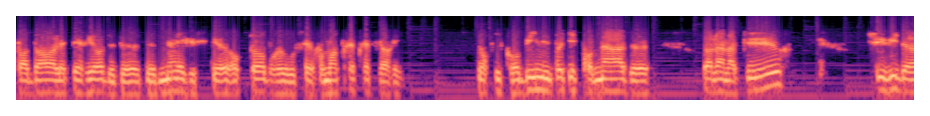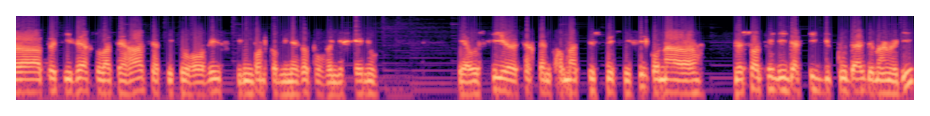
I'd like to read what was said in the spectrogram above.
pendant les périodes de, de mai jusqu'à octobre où c'est vraiment très très fleuri. Donc, il combine une petite promenade dans la nature, suivie d'un petit verre sur la terrasse et un petit tour en ville. C'est une bonne combinaison pour venir chez nous. Il y a aussi certaines promenades plus spécifiques. On a le sentier didactique du Poudac de Malmedy,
